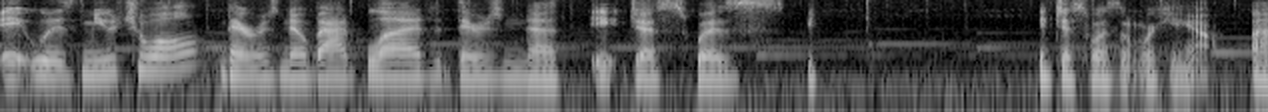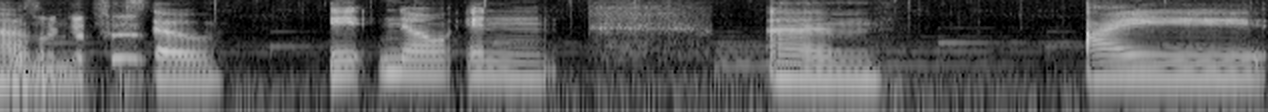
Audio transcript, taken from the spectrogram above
it was mutual. There was no bad blood. There's no. It just was. It, it just wasn't working out. Um, Wasn't a good fit. So, it no, and um, I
